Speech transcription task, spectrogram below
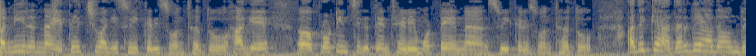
ಪನ್ನೀರನ್ನ ಯಥೇಚ್ಛವಾಗಿ ಸ್ವೀಕರಿಸುವಂಥದ್ದು, ಹಾಗೆ ಪ್ರೋಟೀನ್ ಸಿಗುತ್ತೆ ಅಂತ ಹೇಳಿ ಮೊಟ್ಟೆಯನ್ನ ಸ್ವೀಕರಿಸುವಂಥದ್ದು. ಅದಕ್ಕೆ ಅದರದೇ ಆದ ಒಂದು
